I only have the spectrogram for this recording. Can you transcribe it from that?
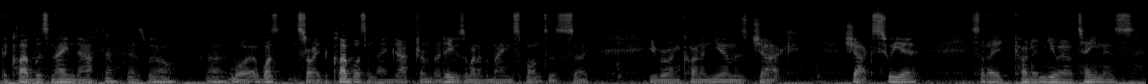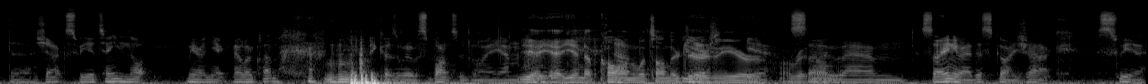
the club was named after as well. Uh, well, it was sorry, the club wasn't named after him, but he was one of the main sponsors. So everyone kind of knew him as Jacques Jacques Sweer. So they kind of knew our team as the Jacques Sweer team, not Merignac Velo Club, hmm because we were sponsored by. Um, Yeah, yeah. You end up calling Um, what's on their yeah, jersey or, yeah. or So, written on. The, um, so anyway, this guy Jacques Sweer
